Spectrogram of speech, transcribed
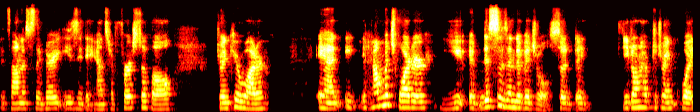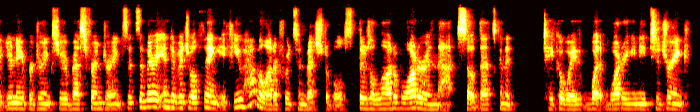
it's honestly very easy to answer first of all drink your water and how much water you this is individual so you don't have to drink what your neighbor drinks or your best friend drinks. It's a very individual thing. If you have a lot of fruits and vegetables, there's a lot of water in that. So that's going to take away what water you need to drink.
